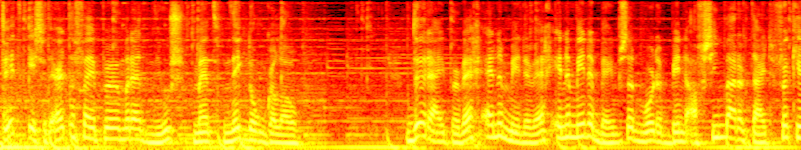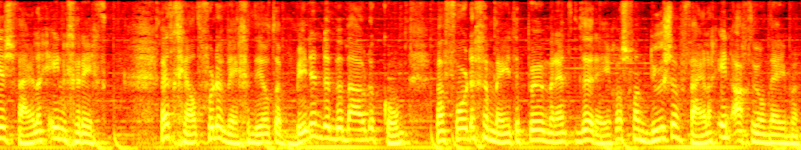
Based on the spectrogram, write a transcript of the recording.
Dit is het RTV Purmerend Nieuws met Nick Donkerlo. De Rijperweg en de Middenweg in de Middenbeemster worden binnen afzienbare tijd verkeersveilig ingericht. Het geldt voor de weggedeelte binnen de bebouwde kom, waarvoor de gemeente Purmerend de regels van duurzaam veilig in acht wil nemen.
